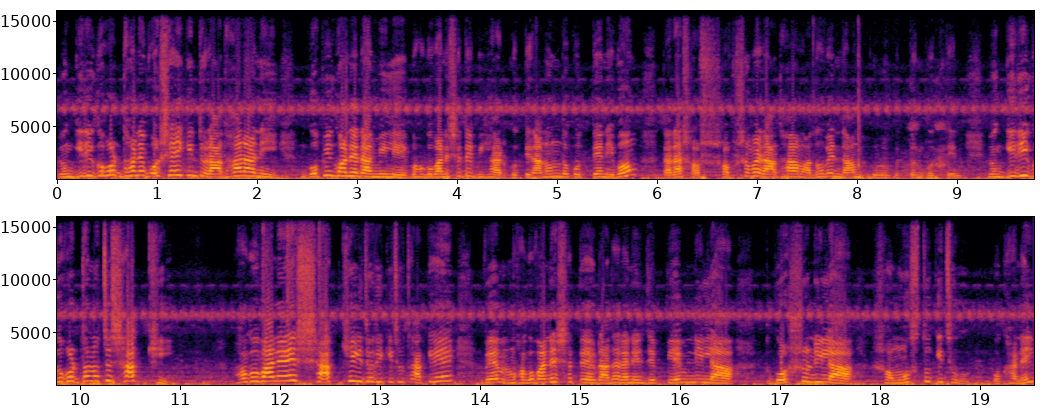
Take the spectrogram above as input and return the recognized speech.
এবং গিরি গোবর্ধনে বসেই কিন্তু রাধা রানী গোপীগণেরা মিলে ভগবানের সাথে বিহার করতেন, আনন্দ করতেন এবং তারা সব- সবসময় রাধা মাধবের নাম কীর্তন করতেন। এবং গিরি গোবর্ধন হচ্ছে সাক্ষী। ভগবানের সাক্ষী যদি কিছু থাকে, প্রেম, ভগবানের সাথে রাধারানীর যে প্রেম লীলা গোস্ব লীলা, সমস্ত কিছু ওখানেই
